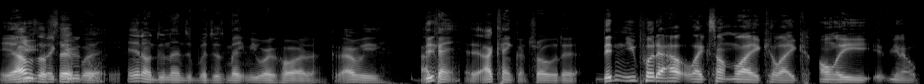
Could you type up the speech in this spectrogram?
yeah, I was like, upset, you- but it don't do nothing but just make me work harder. Cause I really, I can't, I can't control that. didn't you put out like something like like only you know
